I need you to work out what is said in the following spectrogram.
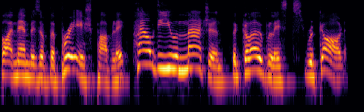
by members of the British public, how do you imagine the globalists regard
